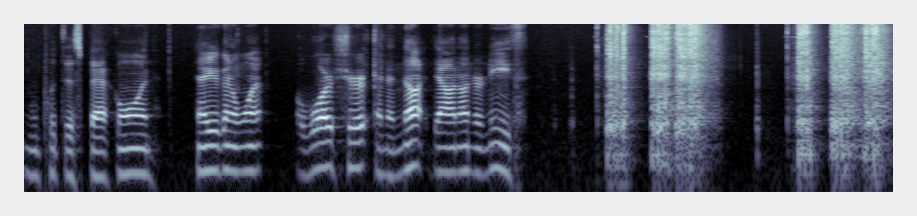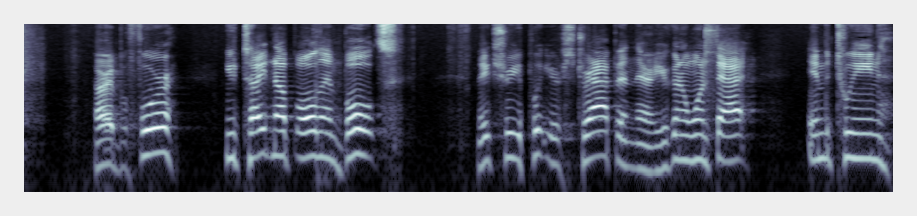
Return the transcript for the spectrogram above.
We'll put this back on. Now you're going to want a washer and a nut down underneath. All right, before you tighten up all them bolts, make sure you put your strap in there. You're going to want that in between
